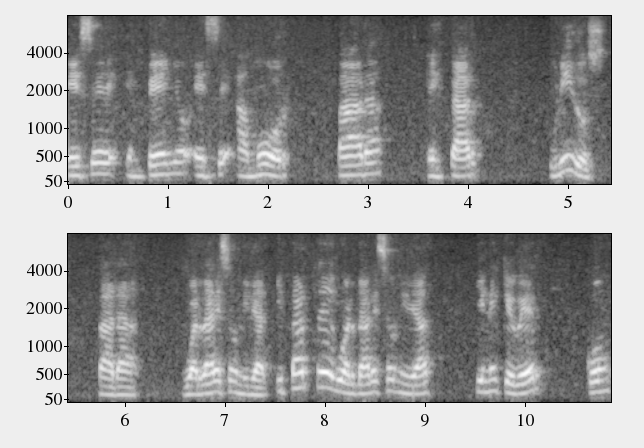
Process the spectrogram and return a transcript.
ese empeño, ese amor para estar unidos, para guardar esa unidad. Y parte de guardar esa unidad tiene que ver con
